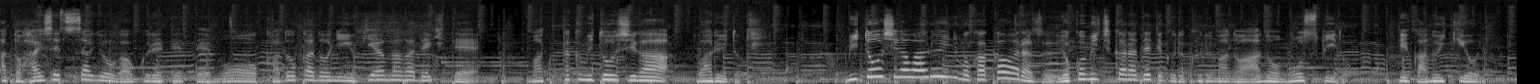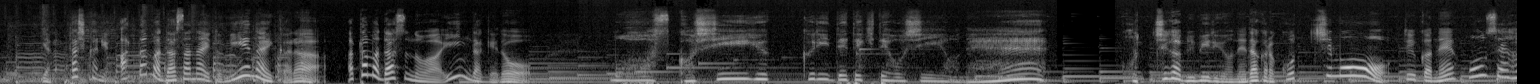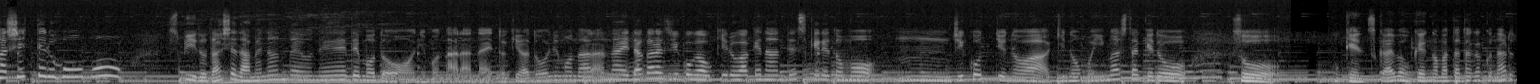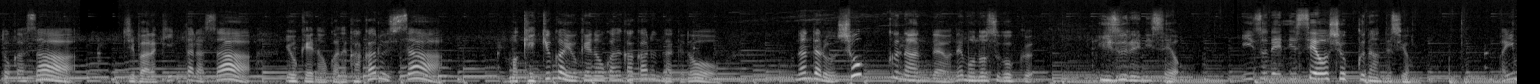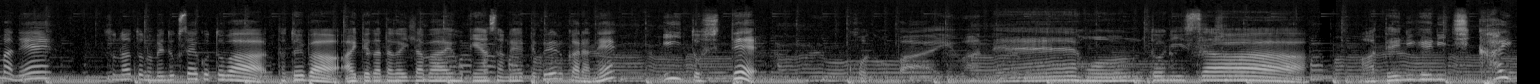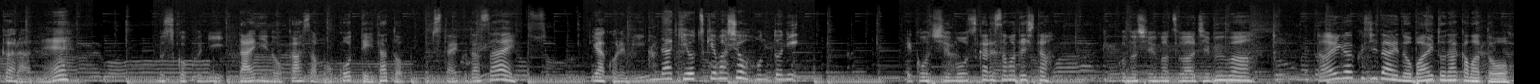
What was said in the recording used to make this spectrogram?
あと排泄作業が遅れててもう角々に雪山ができて全く見通しが悪い時。見通しが悪いにもかかわらず横道から出てくる車のあの猛スピードっていうかあの勢い。いや確かに頭出さないと見えないから頭出すのはいいんだけどもう少しゆっくり出てきてほしいよね。こっちがビビるよね。だからこっちもっていうかね本線走ってる方もスピード出しちゃダメなんだよね。でもどうにもならない時はどうにもならない。だから事故が起きるわけなんですけれどもうん事故っていうのは昨日も言いましたけどそう保険使えば保険がまた高くなるとかさ自腹切ったらさ余計なお金かかるしさ、まあ、結局は余計なお金かかるんだけどなんだろうショックなんだよねものすごく。いずれにせよ。いずれにせよショックなんですよ、まあ、今ねその後の面倒くさいことは例えば相手方がいた場合保険屋さんがやってくれるからね。いいとしてこの場合はね本当にさ当て逃げに近いからね息子くんに第二のお母さんも怒っていたとお伝えください。いやこれみんな気をつけましょう本当に。今週もお疲れ様でした。この週末は自分は大学時代のバイト仲間と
